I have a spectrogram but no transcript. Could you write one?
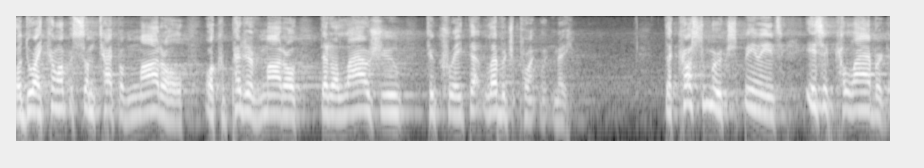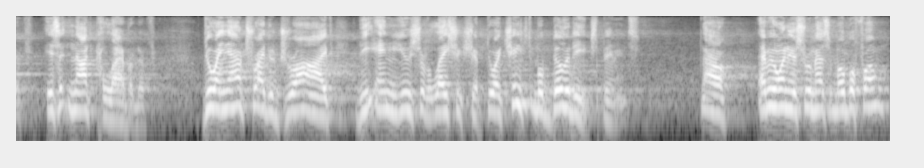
Or do I come up with some type of model or competitive model that allows you to create that leverage point with me? The customer experience, is it collaborative? Is it not collaborative? Do I now try to drive the end user relationship? Do I change the mobility experience? Now, everyone in this room has a mobile phone?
